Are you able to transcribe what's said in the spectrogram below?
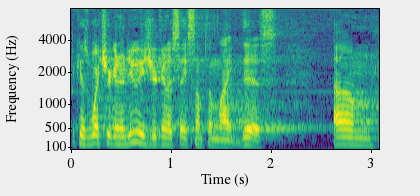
because what you're going to do is you're going to say something like this. Um,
